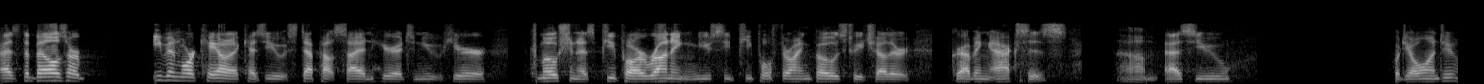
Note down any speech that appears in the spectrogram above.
as the bells are even more chaotic as you step outside and hear it and you hear commotion as people are running. You see people throwing bows to each other grabbing axes um, as you what do y'all want to do?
